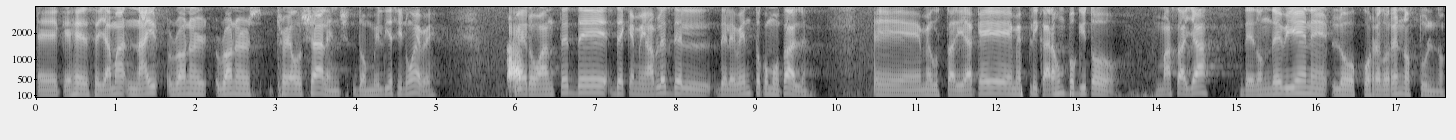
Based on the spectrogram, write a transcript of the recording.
eh, que es el- se llama Night Runner Runners Trail Challenge 2019. Ah. Pero antes de, de que me hables del, del evento como tal, eh, me gustaría que me explicaras un poquito más allá de dónde vienen los corredores nocturnos.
